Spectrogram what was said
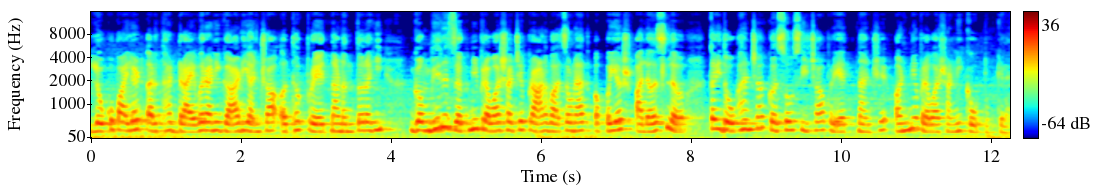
लोको पायलट अर्थात ड्रायव्हर आणि गार्ड यांच्या अथक प्रयत्नानंतरही गंभीर जखमी प्रवाशाचे प्राण वाचवण्यात अपयश आलं असलं तरी दोघांच्या कसोसीच्या प्रयत्नांचे अन्य प्रवाशांनी कौतुक केलंय.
